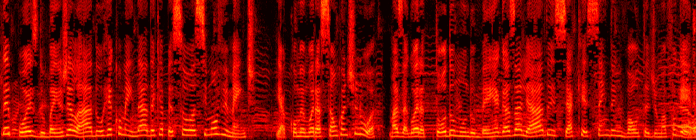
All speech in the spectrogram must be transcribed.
Depois do banho gelado, o recomendado é que a pessoa se movimente. E a comemoração continua, mas agora todo mundo bem agasalhado e se aquecendo em volta de uma fogueira.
